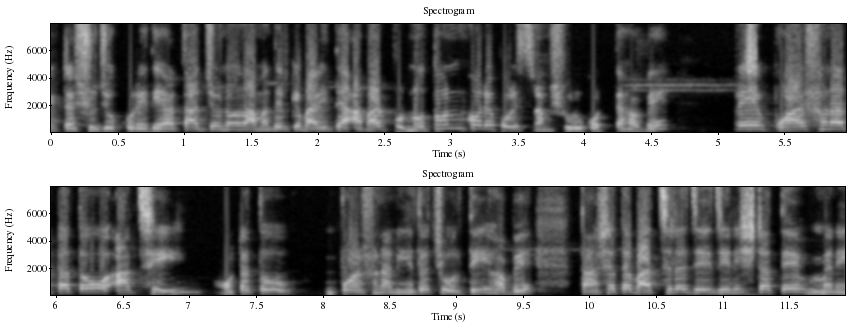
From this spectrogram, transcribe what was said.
একটা সুযোগ করে দেওয়ার। তার জন্য আমাদেরকে বাড়িতে আবার নতুন করে পরিশ্রম শুরু করতে হবে। পড়াশোনাটা তো আছেই, ওটা তো পড়াশোনা নিয়ে তো চলতেই হবে। তার সাথে বাচ্চারা যে জিনিসটাতে মানে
